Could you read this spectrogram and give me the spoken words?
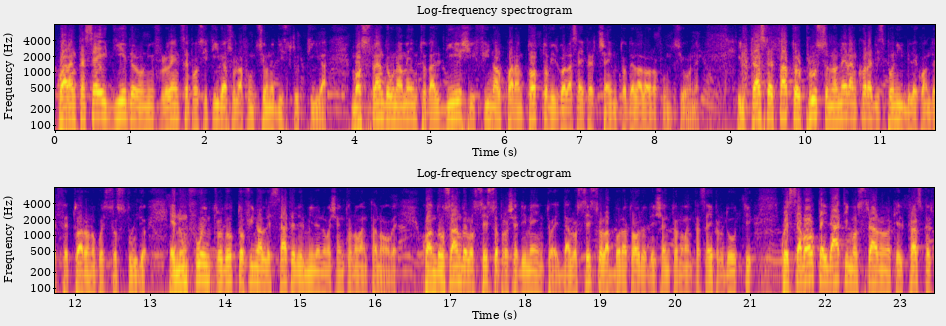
46 diedero un'influenza positiva sulla funzione distruttiva, mostrando un aumento dal 10 fino al 48,6% della loro funzione. Il Transfer Factor Plus non era ancora disponibile quando effettuarono questo studio e non fu introdotto fino all'estate del 1999, quando usando lo stesso procedimento e dallo stesso laboratorio dei 196 prodotti, questa volta i dati mostrarono che il Transfer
